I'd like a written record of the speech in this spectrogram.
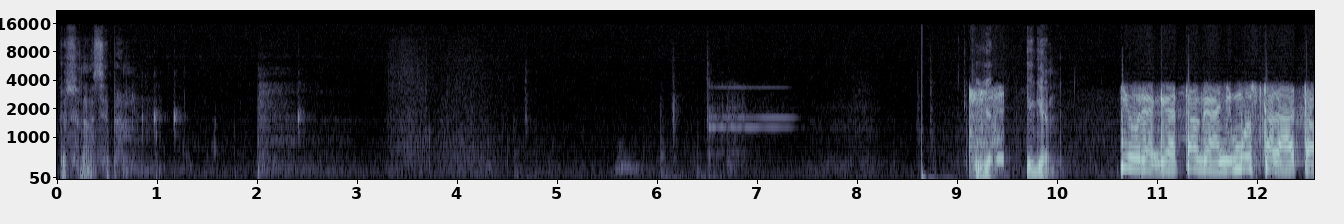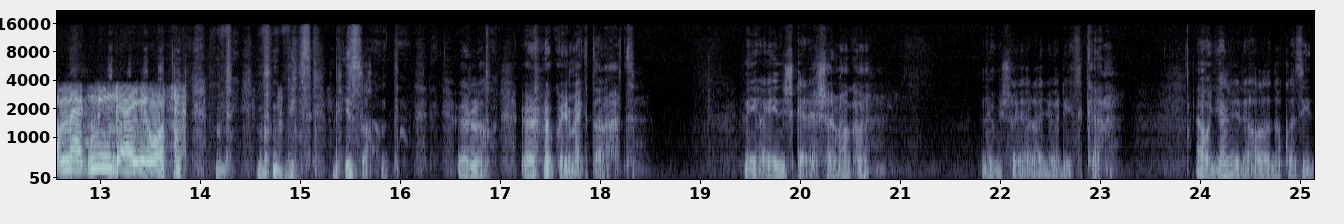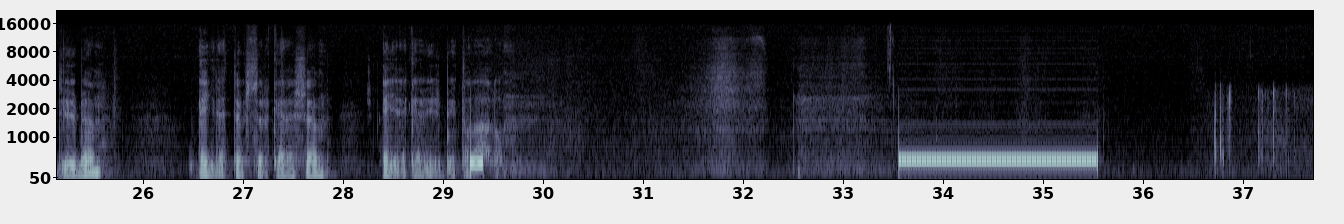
Köszönöm szépen. Igen. Igen. Jó reggelt, Tagányi, most találtam meg, minden jót. Visz, viszont örülök, örülök, hogy megtalált. Néha én is keresem magam. Nem is olyan nagyon ritkán. Ahogy előre haladok az időben, egyre többször keresem, és egyre kevésbé találom.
